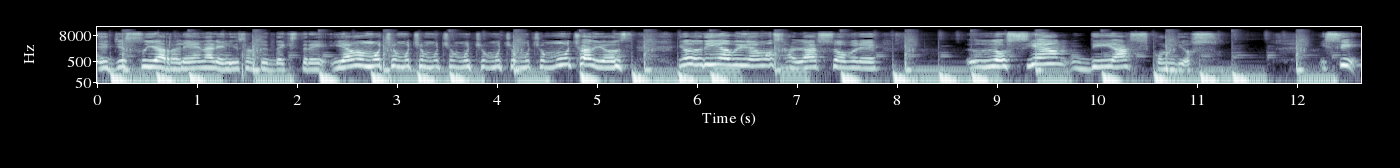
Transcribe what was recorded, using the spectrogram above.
eh, yo soy Arlena Elizabeth Dextre y amo mucho, mucho, mucho, mucho, mucho, mucho, mucho a Dios. Y hoy día vamos a hablar sobre los 100 días con Dios. Y sí,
